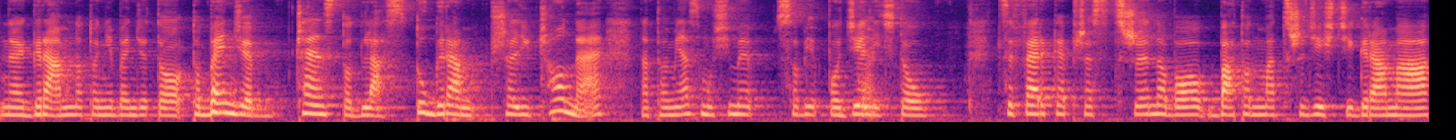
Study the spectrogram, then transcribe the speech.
e, gram, no to nie będzie to, to będzie często dla 100 gram przeliczone, natomiast musimy sobie podzielić tak. tą cyferkę przez 3, no bo baton ma 30 grama,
